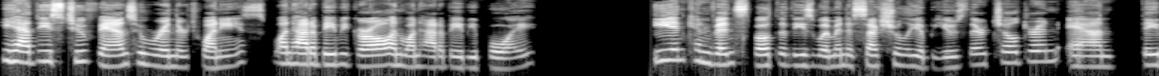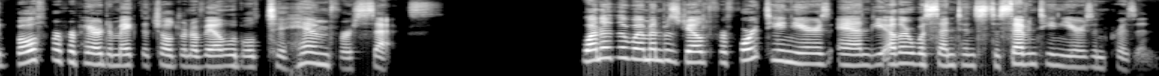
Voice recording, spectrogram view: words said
He had these two fans who were in their 20s. One had a baby girl and one had a baby boy. Ian convinced both of these women to sexually abuse their children, and they both were prepared to make the children available to him for sex. One of the women was jailed for 14 years, and the other was sentenced to 17 years in prison.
